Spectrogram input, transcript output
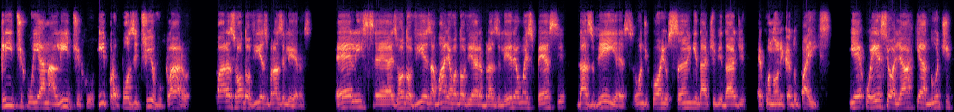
crítico e analítico e propositivo, claro, para as rodovias brasileiras. Eles, é, as rodovias, a malha rodoviária brasileira é uma espécie das veias onde corre o sangue da atividade econômica do país. E é com esse olhar que a NUT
